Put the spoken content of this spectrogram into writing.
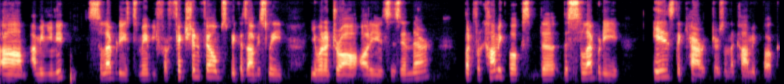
Um, i mean you need celebrities maybe for fiction films because obviously you want to draw audiences in there but for comic books, the the celebrity is the characters in the comic book.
